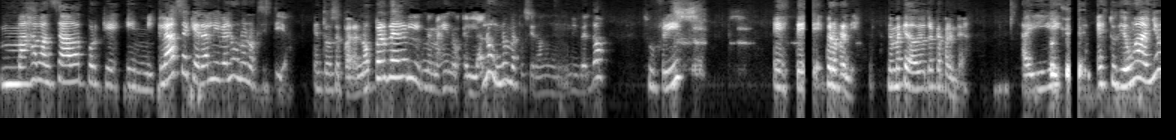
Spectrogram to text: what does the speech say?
más avanzada porque en mi clase, que era el nivel 1, no existía. Entonces, para no perder, el, me imagino, el alumno, me pusieron un nivel 2. Sufrí, este, pero aprendí. No me quedó de otra que aprender. Ahí estudié un año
